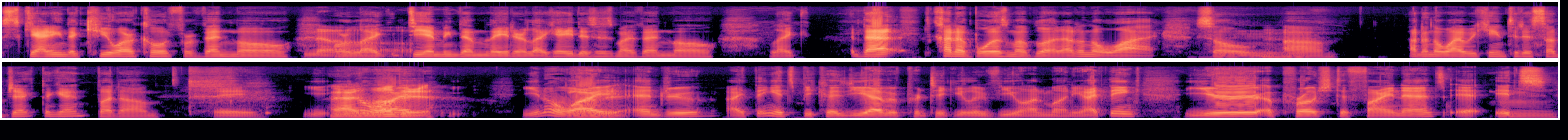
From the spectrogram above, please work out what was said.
scanning the QR code for Venmo no. or like DMing them later, like, "Hey, this is my Venmo." Like that kind of boils my blood. I don't know why. So, Mm. um, I don't know why we came to this subject again, but um, Hey, you, you I know loved why? it. You know why. Andrew? I think it's because you have a particular view on money. I think your approach to finance, it, it's. mm,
